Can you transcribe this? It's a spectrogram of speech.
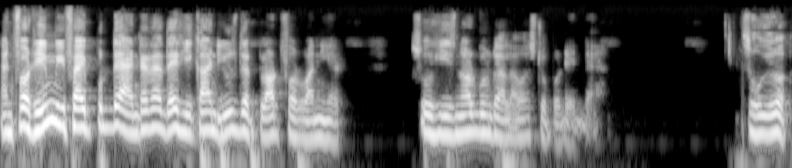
And for him if i put the antenna there he can't use that plot for one year. So he is not going to allow us to put it there So, you know,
